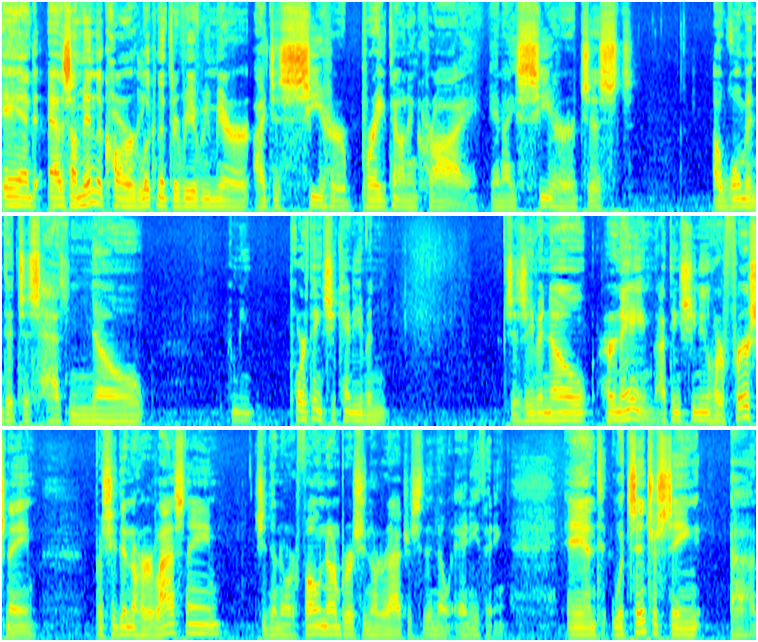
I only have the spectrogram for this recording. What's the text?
And as I'm in the car looking at the rearview mirror, I just see her break down and cry, and I see her just a woman that just has no. I mean, poor thing, she can't even she doesn't even know her name. I think she knew her first name, but she didn't know her last name. She didn't know her phone number. She didn't know her address. She didn't know anything. And what's interesting uh,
